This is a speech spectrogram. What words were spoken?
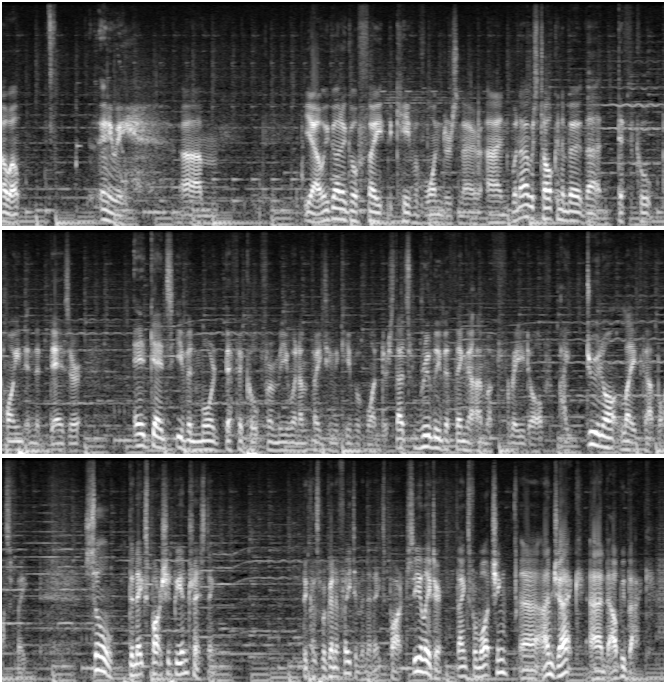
Oh well. Anyway, um, yeah, we gotta go fight the Cave of Wonders now, and when I was talking about that difficult point in the desert, it gets even more difficult for me when I'm fighting the Cave of Wonders. That's really the thing that I'm afraid of. I do not like that boss fight. So, the next part should be interesting. Because we're going to fight him in the next part. See you later. Thanks for watching. Uh, I'm Jack, and I'll be back.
